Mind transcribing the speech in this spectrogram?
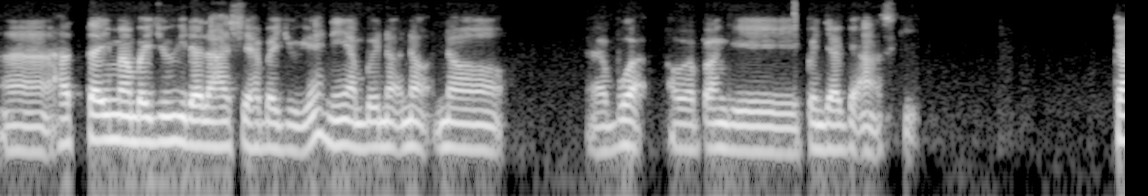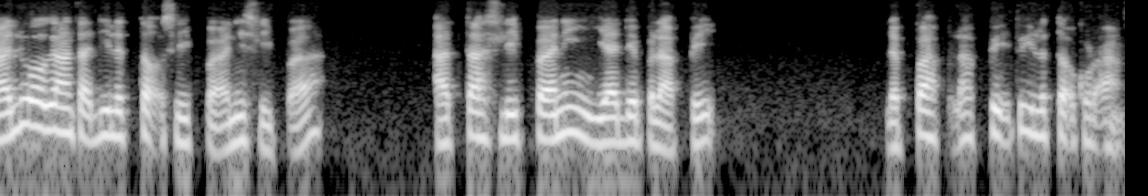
uh, hatta Imam Bajuri dalam Hasyiah Bajuri eh ni yang nak nak nak uh, buat orang panggil penjagaan sikit kalau orang tak diletak selipar ni selipar atas selipar ni ia ada pelapik Lepas lapik tu letak Quran.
